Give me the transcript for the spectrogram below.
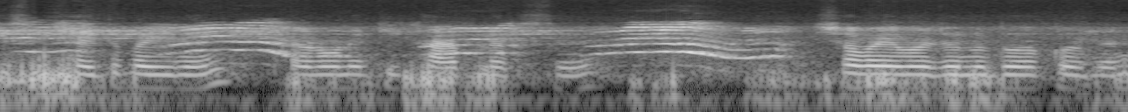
কিছুই খাইতে পারি নাই, কারণ অনেকই খারাপ লাগছে। সবাই আমার জন্য দোয়া করবেন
